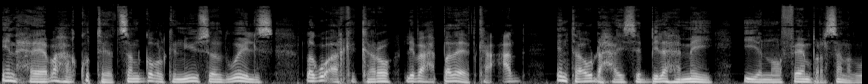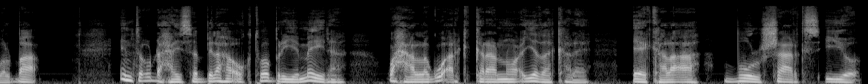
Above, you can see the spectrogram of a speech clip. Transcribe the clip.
in xeebaha ku teedsan gobolka new south wales lagu arki karo libaaxbadeedka cad inta u dhaxaysa bilaha mey iyo noofembar sannad walba. Inta u dhaxaysa bilaha oktoobar iyo meyna waxaa lagu arki karaa noocyada kale ee kala ah bull sharks iyo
